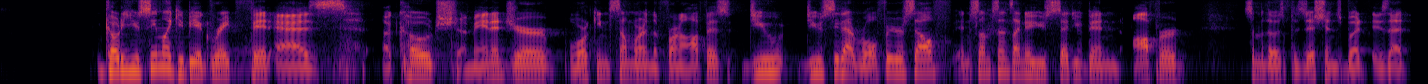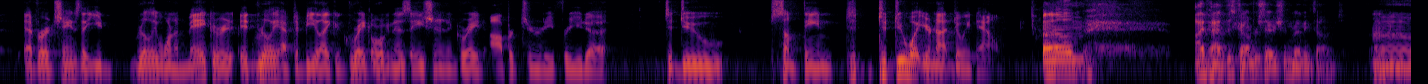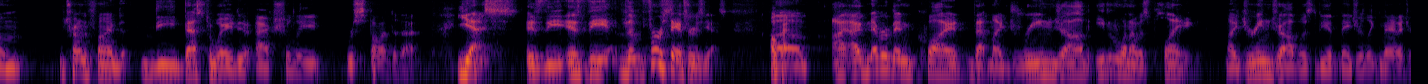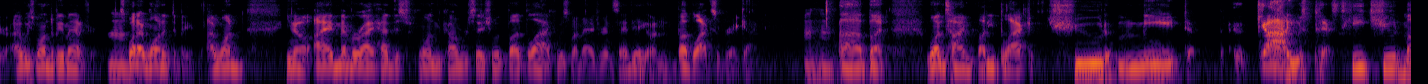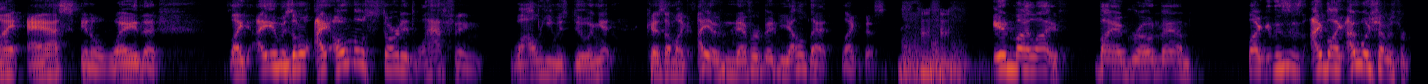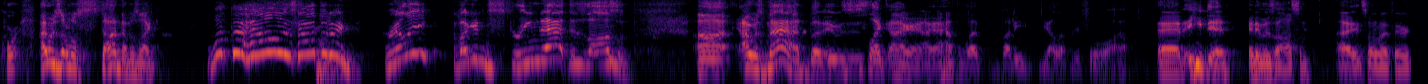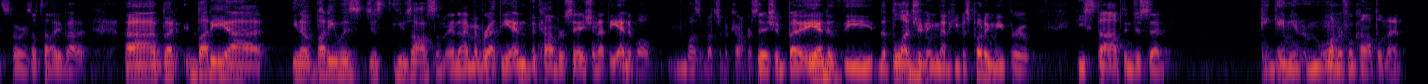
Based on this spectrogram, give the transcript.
Cody, you seem like you'd be a great fit as a coach, a manager, working somewhere in the front office. Do you do you see that role for yourself in some sense? I know you said you've been offered some of those positions, but is that ever a change that you'd really want to make, or it really have to be like a great organization and a great opportunity for you to to do something to, to do what you're not doing now? Um, I've had this conversation many times. Mm-hmm. Um, I'm trying to find the best way to actually respond to that. Yes, is the is the the first answer is yes. Okay. Um, I, I've never been quiet that my dream job, even when I was playing, my dream job was to be a major league manager. I always wanted to be a manager. Mm. It's what I wanted to be. I wanted, you know, I remember I had this one conversation with Bud Black, who was my manager in San Diego, and Bud Black's a great guy. Mm-hmm. Uh, but one time, Buddy Black chewed me. To, God, he was pissed. He chewed my ass in a way that, like, I, it was. I almost started laughing while he was doing it because I'm like, I have never been yelled at like this in my life by a grown man. Like, this is. I'm like, I wish I was record. I was almost stunned. I was like, what the hell is happening? Really? Am I getting screamed at? This is awesome. Uh, I was mad, but it was just like I, I have to let Buddy yell at me for a while, and he did, and it was awesome. Uh, it's one of my favorite stories. I'll tell you about it. Uh, but Buddy, uh, you know, Buddy was just he was awesome, and I remember at the end of the conversation, at the end of well, it wasn't much of a conversation, but at the end of the the bludgeoning that he was putting me through, he stopped and just said, he gave me a wonderful compliment.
